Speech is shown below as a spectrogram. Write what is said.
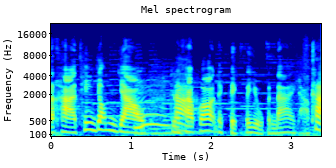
ราคาที่ย่อมเยาอืม นะครับ ก็เด็กๆไปอยู่กันได้ครับ ค่ะ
